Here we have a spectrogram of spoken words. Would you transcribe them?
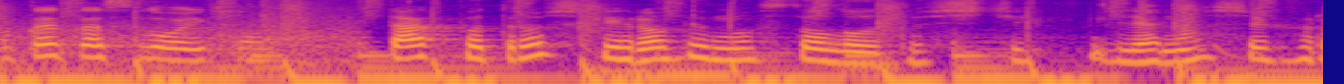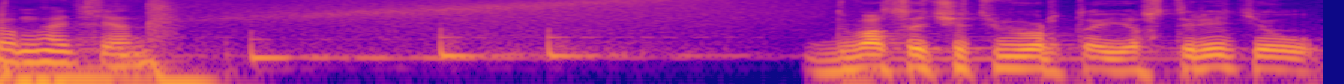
Вот это слойка. Так потрошки робимо солодощі для наших громадян. 24 я встретил,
